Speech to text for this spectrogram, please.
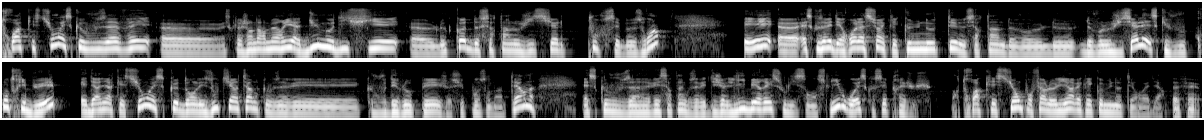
trois questions. Est-ce que vous avez, euh, est-ce que la gendarmerie a dû modifier euh, le code de certains logiciels pour ses besoins? Et euh, est-ce que vous avez des relations avec les communautés de certains de vos, logiciels? Est-ce que vous contribuez? Et dernière question, est-ce que dans les outils internes que vous, avez, que vous développez, je suppose en interne, est-ce que vous avez certains que vous avez déjà libérés sous licence libre ou est-ce que c'est prévu? Alors, Trois questions pour faire le lien avec les communautés, on va dire. Tout à fait.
